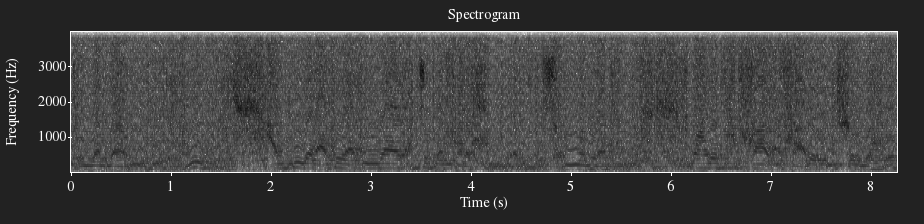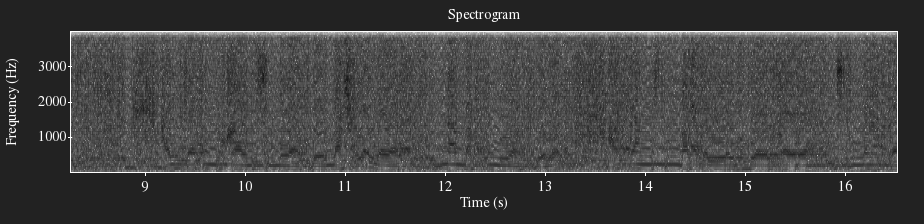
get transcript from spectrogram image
isimler bağımlı hadisin belatı zaten gayet açık ve sorunlu zaten bu hadis sabit meşhur bir hadis hadis zaten Bukhara Müslüm'de var diyor başkaları da var İbn Abbas'ın diyor hatta Müslüm başkaları diyor Müslüm'den hatta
